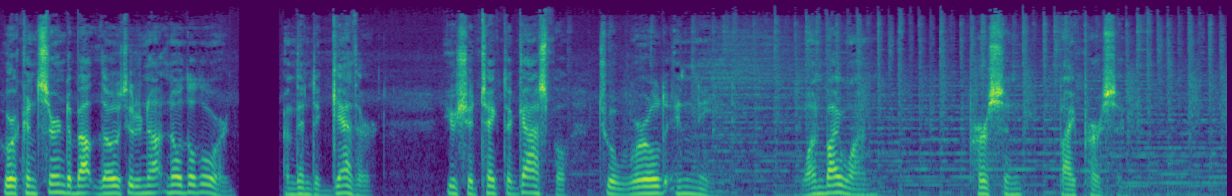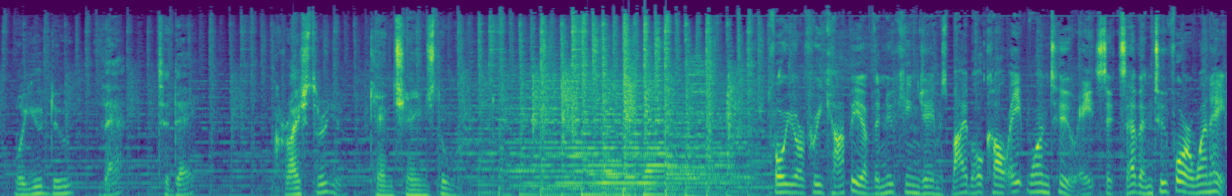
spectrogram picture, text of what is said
who are concerned about those who do not know the Lord. And then together, you should take the gospel to a world in need, one by one, person by person. Will you do that today? Christ through you can change the world. For your free copy of the New King James Bible, call 812-867-2418,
